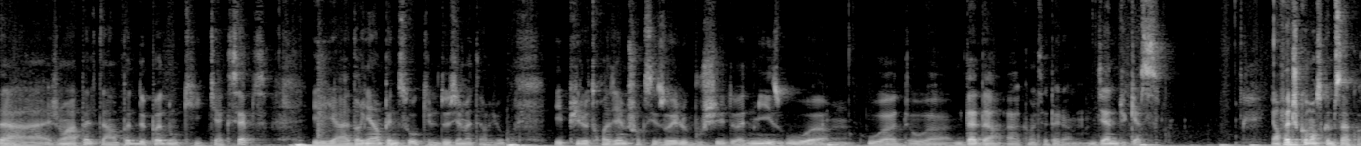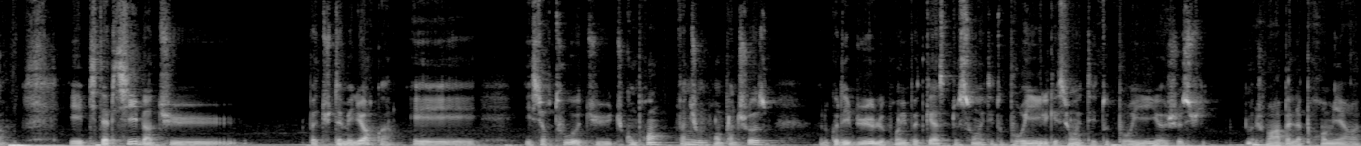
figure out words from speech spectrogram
as, je me rappelle, tu as un pote de pote donc, qui, accepte. Et il y a Adrien Penso qui est le deuxième interview. Et puis le troisième, je crois que c'est Zoé Le Boucher de Admise ou, ou, Dada, comment elle s'appelle Diane Ducasse. Et en fait, je commence comme ça, quoi. Et petit à petit, ben, tu ben, tu t'améliores, quoi. Et, et surtout, tu, tu, comprends. Enfin, tu mm. comprends plein de choses. Donc au début, le premier podcast, le son était tout pourri, les questions étaient toutes pourries. Je suis, je me rappelle la première,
